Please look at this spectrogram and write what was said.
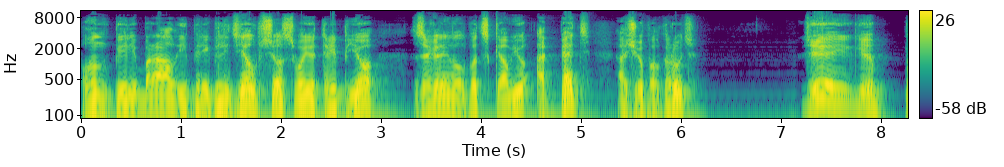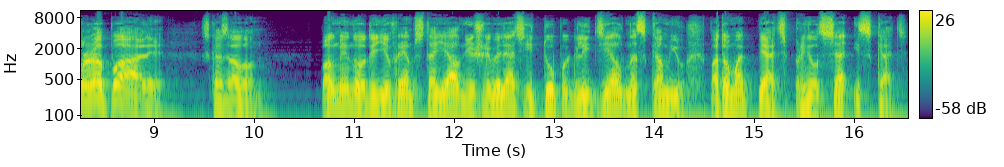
он перебрал и переглядел все свое тряпье, заглянул под скамью, опять ощупал грудь. «Деньги пропали!» — сказал он. Полминуты Ефрем стоял, не шевелясь, и тупо глядел на скамью. Потом опять принялся искать.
